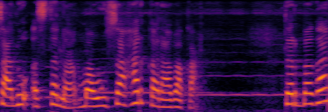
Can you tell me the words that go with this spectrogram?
चालू असताना मांसाहार करावा का? तर बघा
